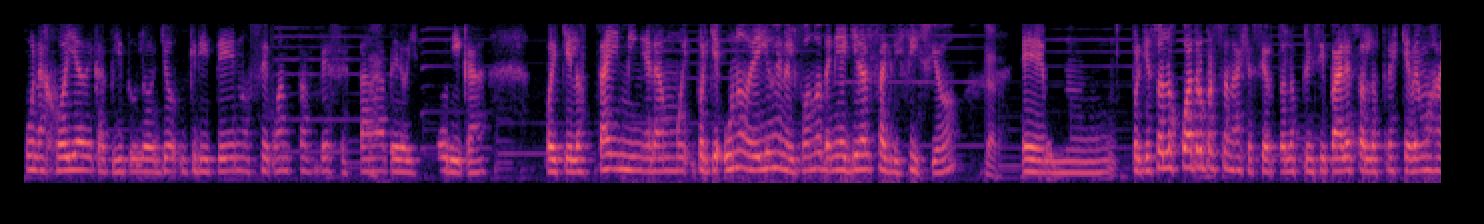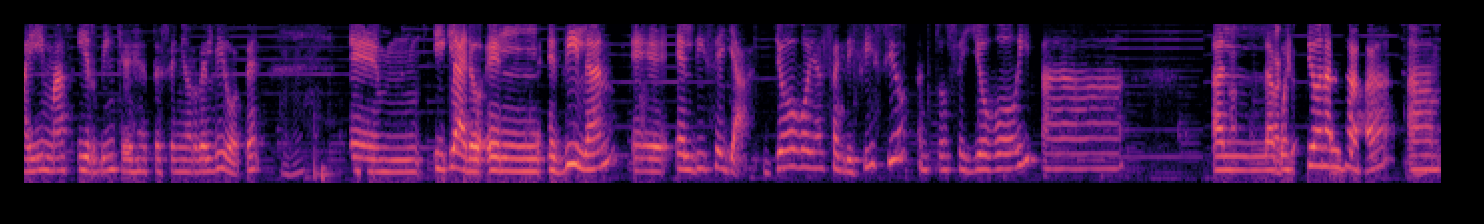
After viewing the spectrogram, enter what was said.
una joya de capítulo. Yo grité no sé cuántas veces, estaba ah. pero histórica, porque los timing eran muy... Porque uno de ellos en el fondo tenía que ir al sacrificio. Claro. Em, porque son los cuatro personajes, ¿cierto? Los principales son los tres que vemos ahí, más Irving, que es este señor del bigote. Em, y claro, el, Dylan, eh, él dice, ya, yo voy al sacrificio, entonces yo voy a, a la cuestión, al data, a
